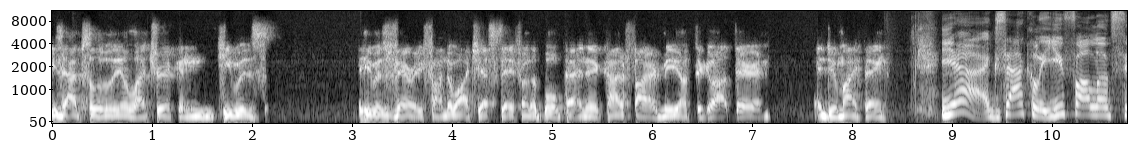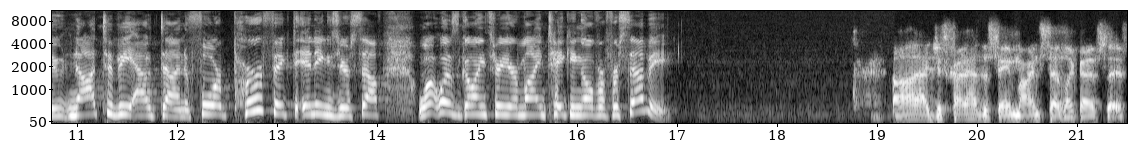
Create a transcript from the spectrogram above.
he's absolutely electric and he was he was very fun to watch yesterday from the bullpen. It kind of fired me up to go out there and, and do my thing. Yeah, exactly. You followed suit not to be outdone. Four perfect innings yourself. What was going through your mind taking over for Sevy? Uh, I just kind of had the same mindset, like as if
